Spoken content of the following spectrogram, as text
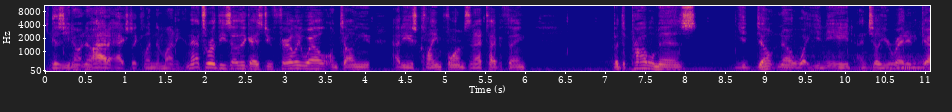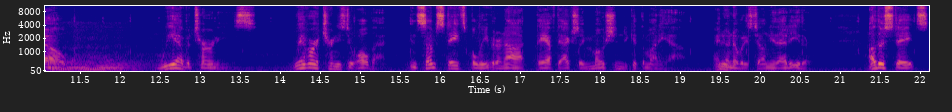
because you don't know how to actually claim the money. And that's where these other guys do fairly well on telling you how to use claim forms and that type of thing. But the problem is you don't know what you need until you're ready to go. We have attorneys. We have our attorneys do all that. In some states, believe it or not, they have to actually motion to get the money out. I know nobody's telling you that either. Other states,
